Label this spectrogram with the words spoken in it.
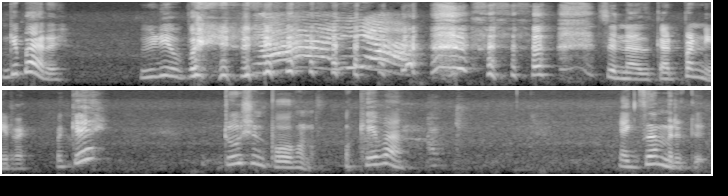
இங்கே பாரு. வீடியோ போய் சரி நான் அது கட் பண்ணிடுறேன். ஓகே டியூஷன் போகணும். ஓகேவா எக்ஸாம் இருக்குது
